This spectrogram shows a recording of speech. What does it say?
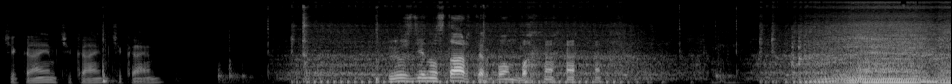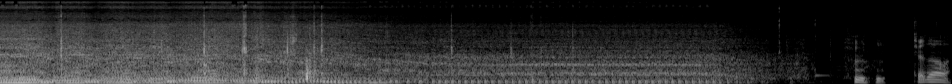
Чекаємо, чекаємо, чекаємо. Плюс діностартер, бомба. Чудово.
